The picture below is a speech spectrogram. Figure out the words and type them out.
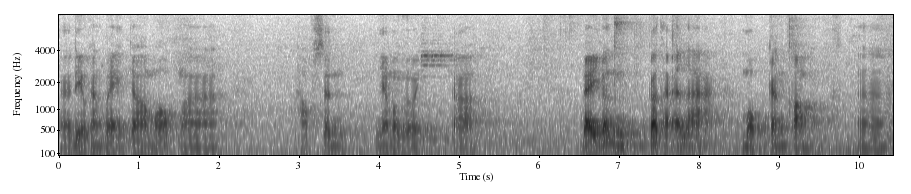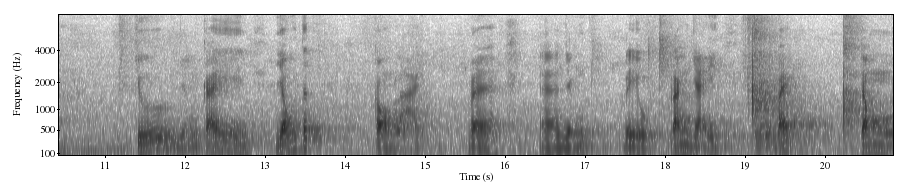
à, đeo khăn vàng cho một học sinh nha mọi người. Đó. Đây có có thể là một căn phòng à, chứa những cái dấu tích còn lại về à, những điều răng dạy của bác trong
